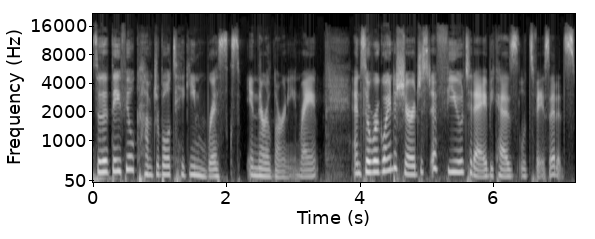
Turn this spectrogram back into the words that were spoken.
so that they feel comfortable taking risks in their learning, right? And so we're going to share just a few today because let's face it, it's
